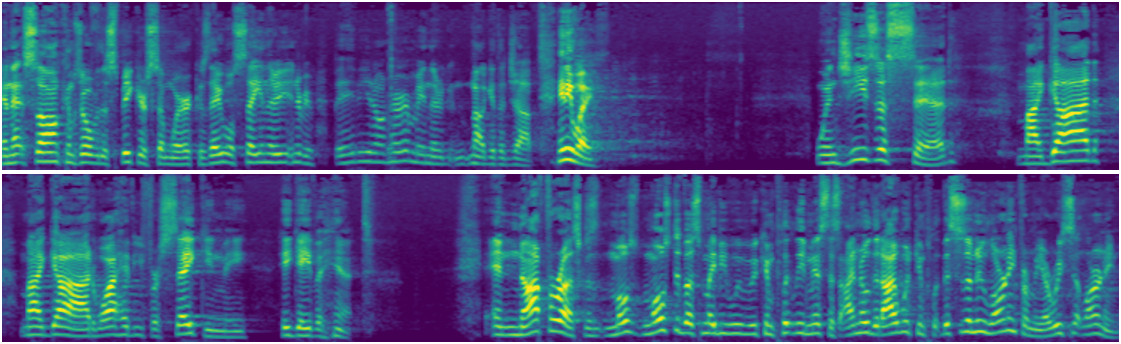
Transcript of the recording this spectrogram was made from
And that song comes over the speaker somewhere because they will say in their interview, Baby, don't hurt me, and they're not get the job. Anyway, when Jesus said, My God, my God, why have you forsaken me? He gave a hint. And not for us, because most, most of us maybe we would completely miss this. I know that I would complete, this is a new learning for me, a recent learning.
